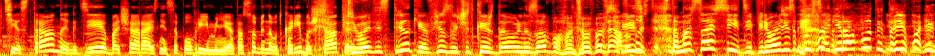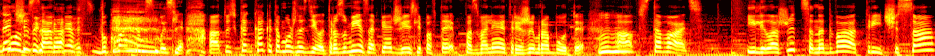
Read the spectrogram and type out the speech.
в те страны, где большая разница по времени. Это особенно вот Карибы, Штаты. Переводить стрелки вообще звучит, конечно, довольно забавно. Да, ну, то есть, на соседи переводить, пусть они работают, а я пойду на часах, в буквальном смысле. А, то есть как, как это можно сделать? Разумеется, опять же, если позволяет режим работы. Угу. А, вставать или ложиться на 2-3 часа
